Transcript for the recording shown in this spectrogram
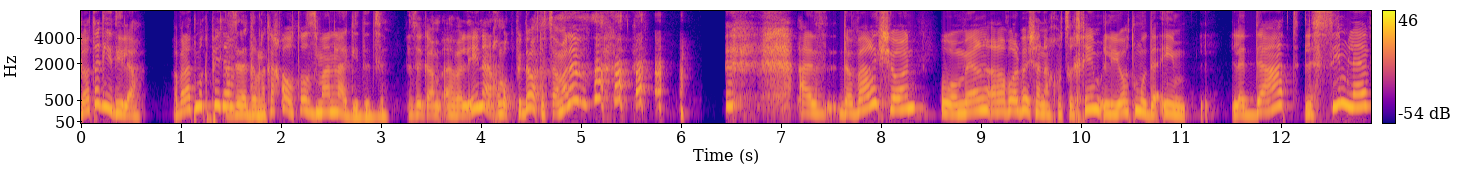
לא תגידי לה, אבל את מקפידה. זה גם לקח לה אותו זמן להגיד את זה. זה גם, אבל הנה, אנחנו מקפידות, את שמה לב? אז דבר ראשון, הוא אומר, הרב וולבה, שאנחנו צריכים להיות מודעים, לדעת, לשים לב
